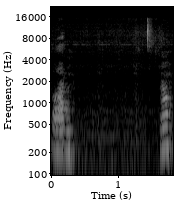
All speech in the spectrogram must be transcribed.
อ่อนๆเนาะ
